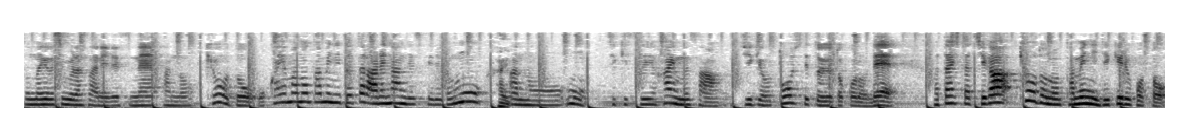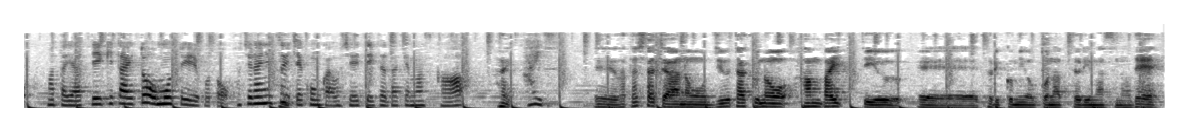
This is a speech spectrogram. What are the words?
そんな吉村さんにですね、あの、郷土、岡山のためにと言ったらあれなんですけれども、はい、あの、もう、積水ハイムさん、事業を通してというところで、私たちが郷土のためにできること、またやっていきたいと思っていること、こちらについて今回教えていただけますか？はい。はい。えー、私たちはあの住宅の販売っていう、えー、取り組みを行っておりますので、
